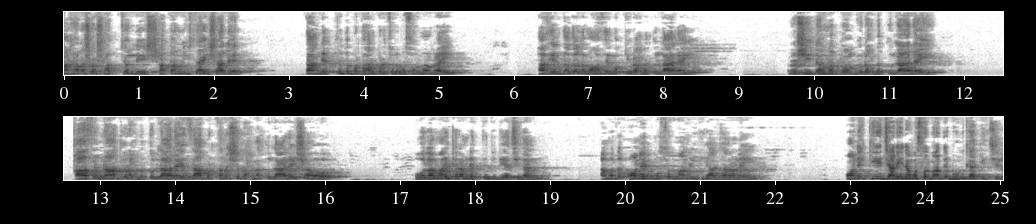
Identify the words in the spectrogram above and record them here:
আঠারোশো সাতচল্লিশ সাতান্ন ইসাই সালে। তার নেতৃত্ব প্রদান করেছিল মুসলমানরাই। হাজি আমদাদুল্লাহ মহাজির মক্কি রহমতুল্লাহ আলাই রশিদ আহমদ গঙ্গুর রহমতুল্লাহ আলাই কাসেম নাদ রহমতুল্লাহ আলাই জাফর তানসর রহমতুল্লাহ আলাই সহ ওলামাই কারাম নেতৃত্ব দিয়েছিলেন। আমাদের অনেক মুসলমান ইতিহাস জানা নেই। অনেকেই জানি না মুসলমানদের ভূমিকা কি ছিল।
